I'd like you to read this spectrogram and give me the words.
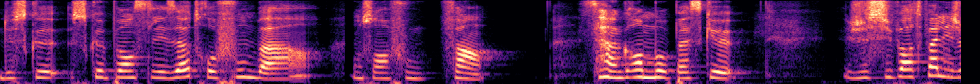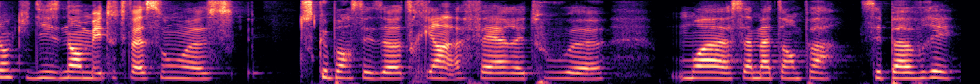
De ce que, ce que pensent les autres, au fond, ben. On s'en fout. Enfin, c'est un grand mot parce que je supporte pas les gens qui disent non, mais de toute façon, euh, ce que pensent les autres, rien à faire et tout. Euh, moi, ça m'atteint pas. C'est pas vrai.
